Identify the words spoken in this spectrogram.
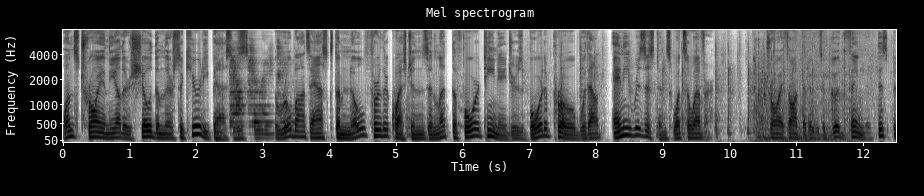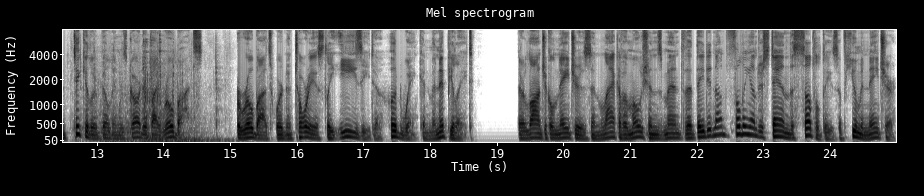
once Troy and the others showed them their security passes, the robots asked them no further questions and let the four teenagers board a probe without any resistance whatsoever. Troy thought that it was a good thing that this particular building was guarded by robots, for robots were notoriously easy to hoodwink and manipulate. Their logical natures and lack of emotions meant that they did not fully understand the subtleties of human nature.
